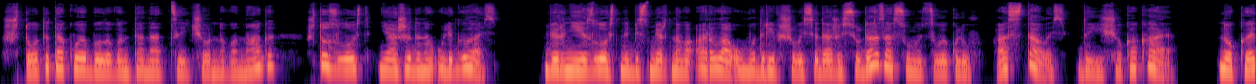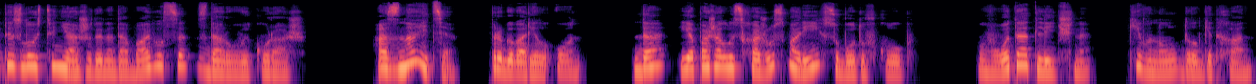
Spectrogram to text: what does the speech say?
Что-то такое было в интонации черного нага, что злость неожиданно улеглась. Вернее, злость на бессмертного орла, умудрившегося даже сюда засунуть свой клюв, осталась, да еще какая. Но к этой злости неожиданно добавился здоровый кураж. «А знаете, проговорил он. Да, я, пожалуй, схожу с Марией в субботу в клуб. Вот и отлично, кивнул Долгетхан.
